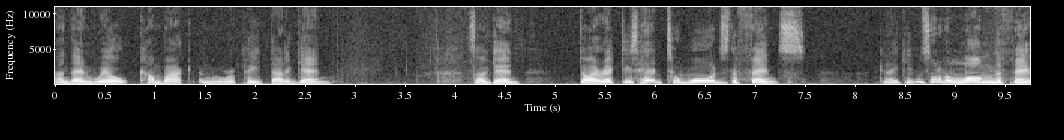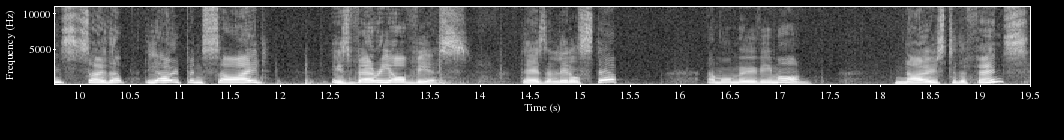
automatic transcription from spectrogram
and then we'll come back and we'll repeat that again. So again, direct his head towards the fence. Okay, keep him sort of along the fence so that the open side is very obvious. There's a little step and we'll move him on. Nose to the fence,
